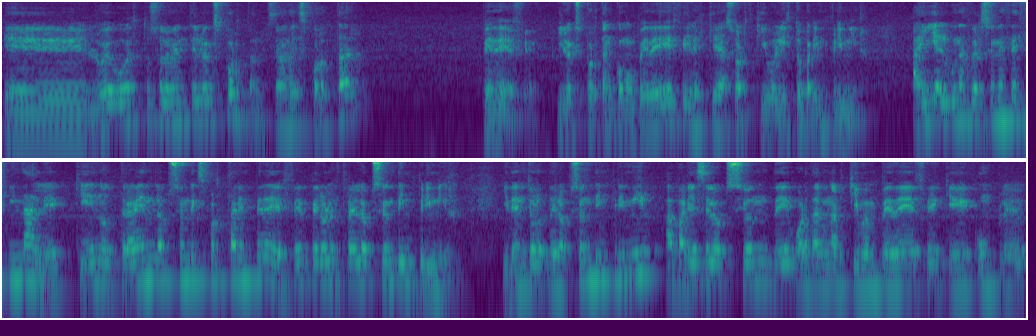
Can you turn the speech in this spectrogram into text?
eh, luego esto solamente lo exportan, se van a exportar PDF y lo exportan como PDF y les queda su archivo listo para imprimir. Hay algunas versiones de Finale que no traen la opción de exportar en PDF, pero les trae la opción de imprimir. Y dentro de la opción de imprimir aparece la opción de guardar un archivo en PDF que cumple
